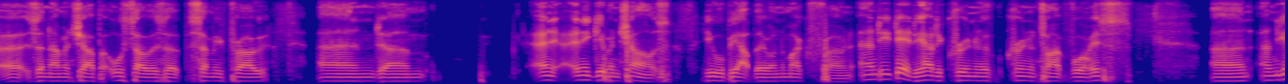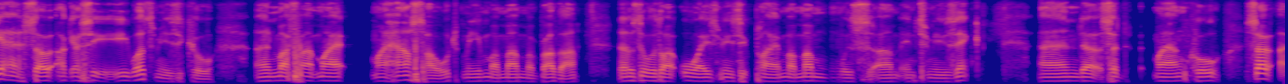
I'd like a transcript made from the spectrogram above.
uh, as an amateur, but also as a semi-pro, and um, any any given chance, he will be up there on the microphone, and he did. He had a crooner crooner type voice, and and yeah, so I guess he, he was musical. And my my my household, me, my mum, my brother, there was always like always music playing. My mum was um, into music, and uh, so my uncle. So uh,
